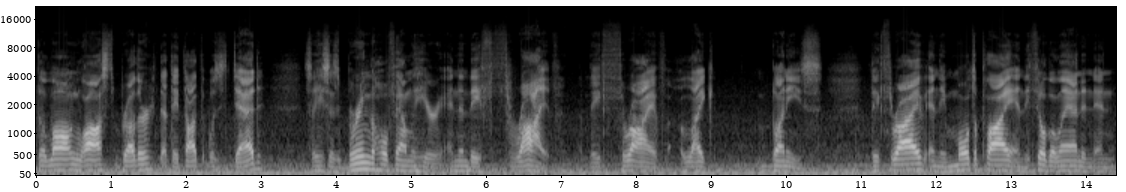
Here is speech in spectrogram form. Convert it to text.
the long lost brother that they thought was dead. So he says, "Bring the whole family here," and then they thrive. They thrive like bunnies. They thrive and they multiply and they fill the land and, and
